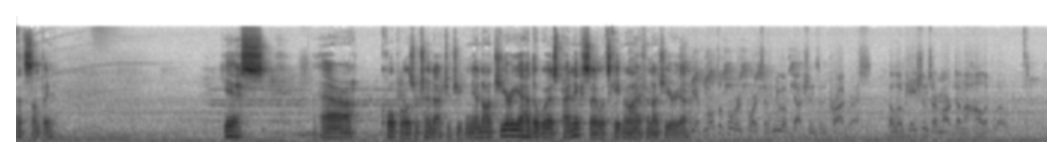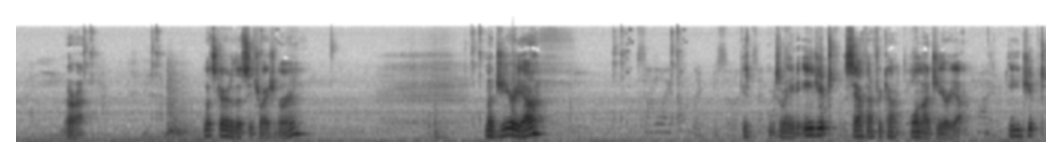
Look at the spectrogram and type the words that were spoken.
That's something. Yes, our corporal has returned to active duty. Now Nigeria had the worst panic, so let's keep an eye out for Nigeria. We have multiple reports of new abductions in progress. The locations are marked on the hologlobe. Alright. Let's go to the situation room. Nigeria so we need Egypt, South Africa, or Nigeria. Egypt,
